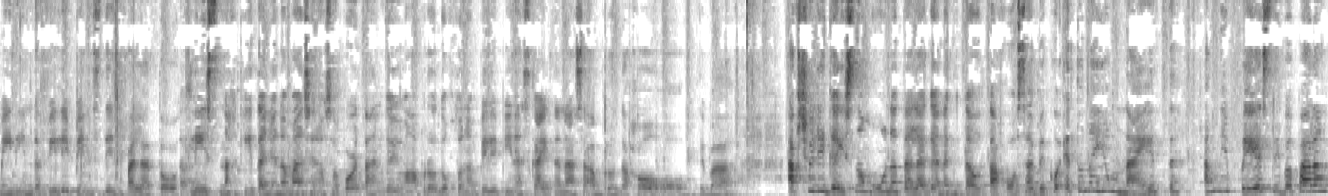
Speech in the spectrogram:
made in the Philippines din pala to. At least, nakikita nyo naman, sinusuportahan ko yung mga produkto ng Pilipinas kahit na nasa abroad ako. O, oh, ba diba? Actually guys, nung una talaga, nag-doubt ako. Sabi ko, eto na yung night. Ang nipis, ba? Parang,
